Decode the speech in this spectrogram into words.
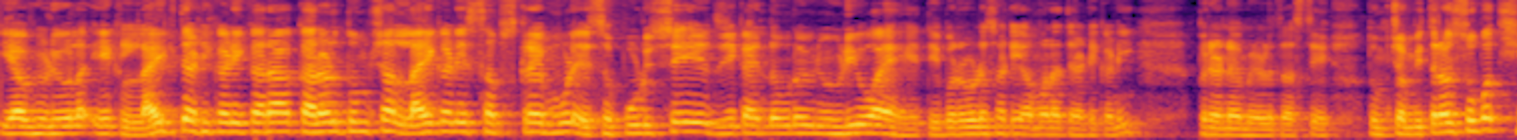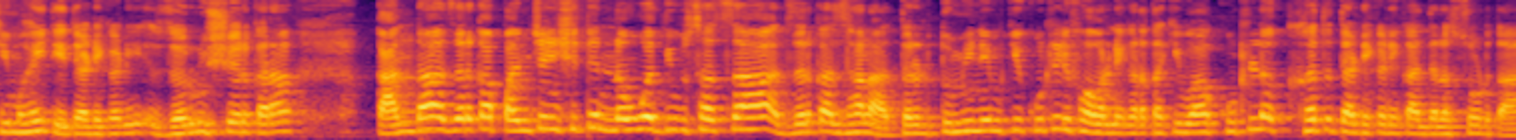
या व्हिडिओला एक लाईक त्या ठिकाणी करा कारण तुमच्या लाईक आणि सबस्क्राईबमुळेच पुढचे जे काही नवनवीन व्हिडिओ आहे ते बनवण्यासाठी आम्हाला त्या ठिकाणी प्रेरणा मिळत असते. तुमच्या मित्रांसोबत ही माहिती त्या ठिकाणी जरूर शेअर करा. कांदा जर का पंच्याऐंशी ते नव्वद दिवसाचा जर का झाला तर तुम्ही नेमकी कुठली फवारणी करता किंवा कुठलं खत त्या ठिकाणी कांद्याला सोडता?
